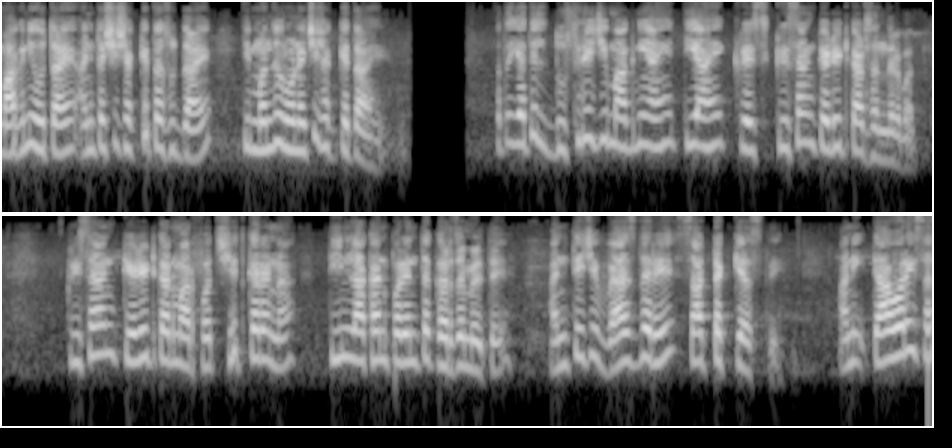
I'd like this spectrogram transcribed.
मागणी होत आहे आणि तशी शक्यतासुद्धा आहे ती मंजूर होण्याची शक्यता आहे. आता यातील दुसरी जी मागणी आहे ती आहे क्रिस किसान क्रेडिट कार्ड संदर्भात. किसान क्रेडिट कार्डमार्फत शेतकऱ्यांना तीन लाखांपर्यंत कर्ज मिळते आणि त्याचे व्याजदर हे सात टक्के असते. आणि त्यावरही स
